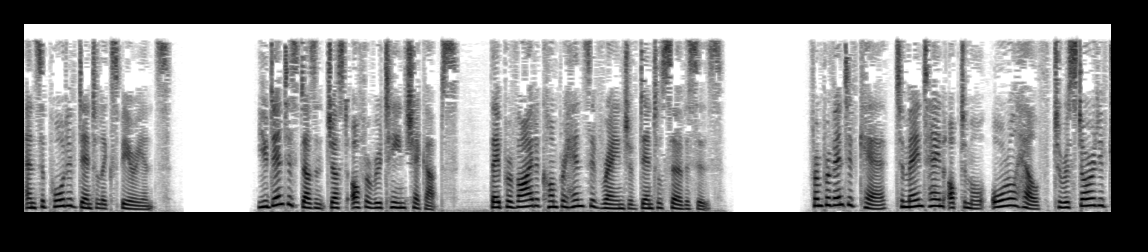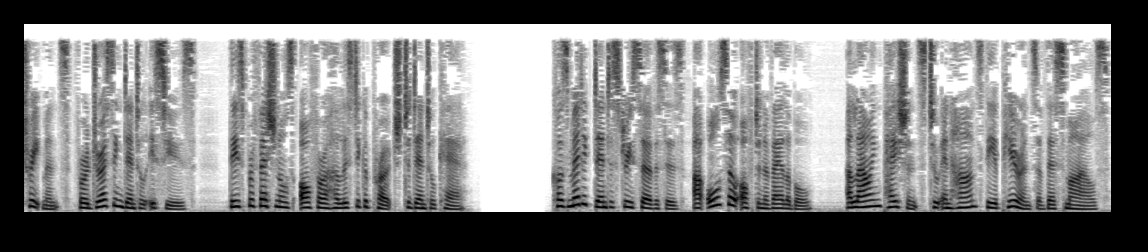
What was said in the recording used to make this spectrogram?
and supportive dental experience. Udentist doesn't just offer routine checkups, they provide a comprehensive range of dental services. From preventive care to maintain optimal oral health to restorative treatments for addressing dental issues, these professionals offer a holistic approach to dental care. Cosmetic dentistry services are also often available, allowing patients to enhance the appearance of their smiles.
